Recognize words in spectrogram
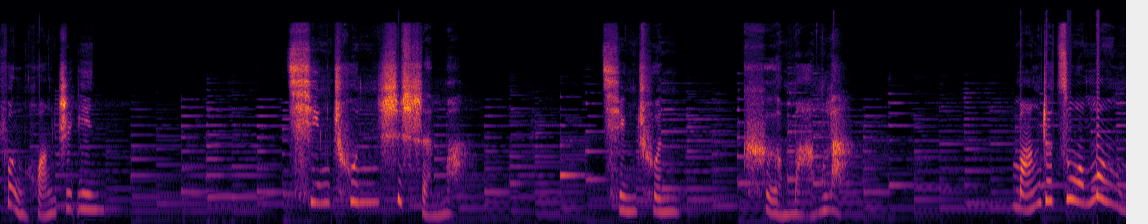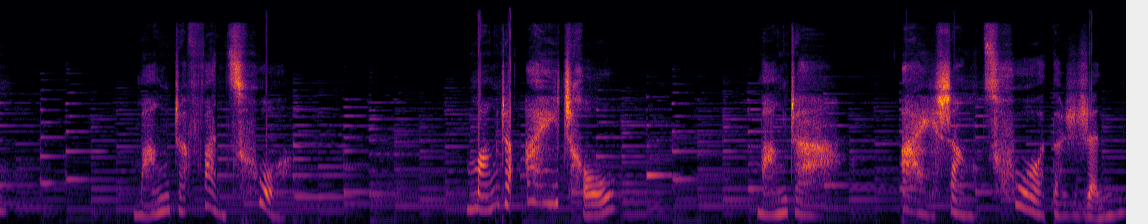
凤凰之音。青春是什么？青春可忙了，忙着做梦，忙着犯错，忙着哀愁，忙着爱上错的人，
